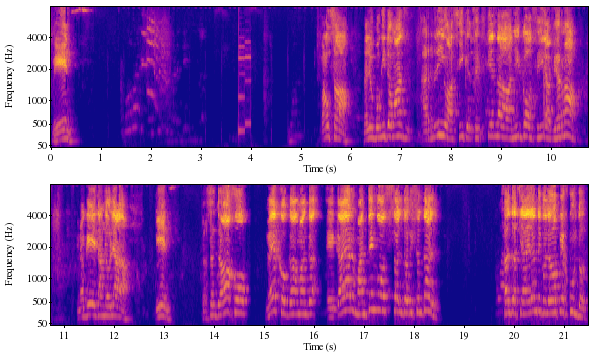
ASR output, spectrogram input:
Bien. Pausa. Dale un poquito más arriba, así que se extienda, Nico, sí, la pierna. Que no quede tan doblada. Bien. Tercer trabajo. Me dejo ca- eh, caer, mantengo salto horizontal. Salto hacia adelante con los dos pies juntos.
